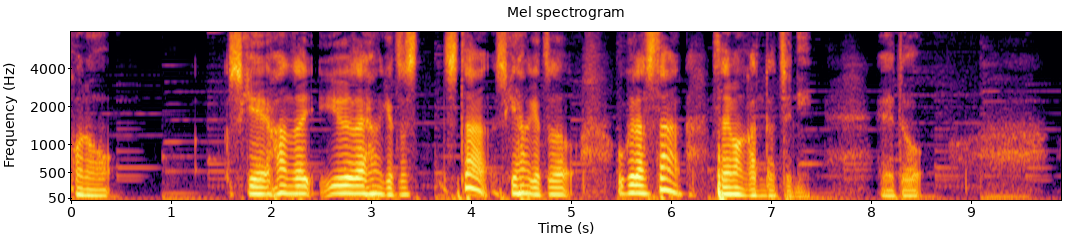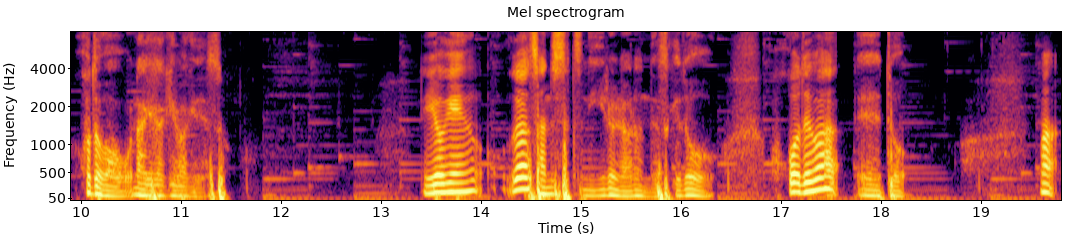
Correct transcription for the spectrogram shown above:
この、死刑犯罪、有罪判決した死刑判決を下した裁判官たちに、えっ、ー、と、言葉を投げかけるわけですよ。予言が30節にいろいろあるんですけど、ここでは、えっ、ー、と、まあ、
